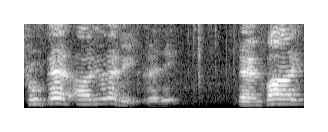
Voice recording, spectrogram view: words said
Shooter, are you ready? Ready? Stand by.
